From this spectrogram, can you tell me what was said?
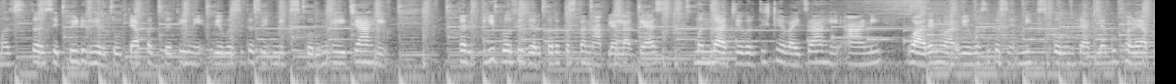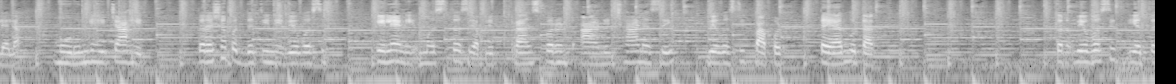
मस्त असे पीठ घेरतो त्या पद्धतीने व्यवस्थित असे मिक्स करून घ्यायचे आहे. तर ही प्रोसिजर करत असताना आपल्याला गॅस मंद आचेवरतीच ठेवायचा आहे आणि वारंवार व्यवस्थित असे मिक्स करून त्यातल्या गुठळ्या आपल्याला मोडून घ्यायच्या आहेत. तर अशा पद्धतीने व्यवस्थित केल्याने मस्त असे आपले ट्रान्सपरंट आणि छान असे व्यवस्थित पापड तयार होतात. तर व्यवस्थित याचा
